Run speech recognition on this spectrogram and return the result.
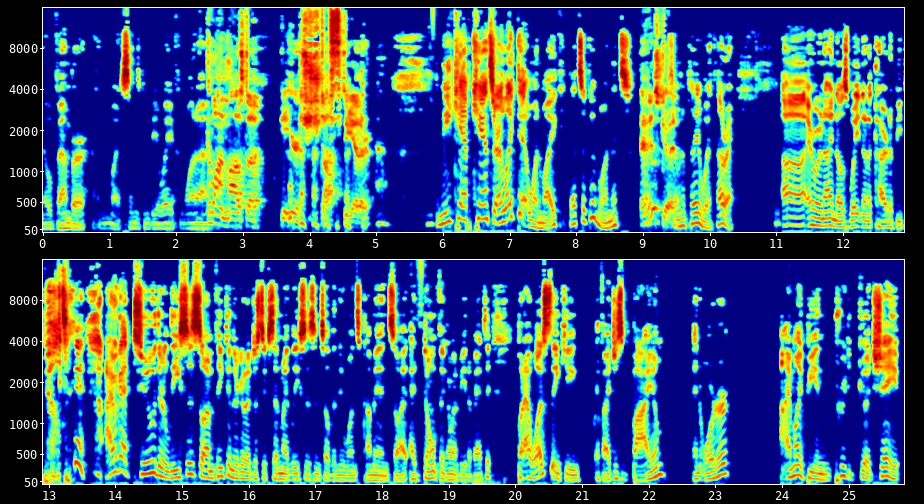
November. My son's gonna be away for one. Come on, Mazda, get your stuff together. Kneecap cancer. I like that one, Mike. That's a good one. That's that is good. Something to play with. All right. Uh, everyone I know is waiting on a car to be built. I've got two. They're leases, so I'm thinking they're going to just extend my leases until the new ones come in. So I, I don't think I'm going to be in a bad state. But I was thinking if I just buy them and order, I might be in pretty good shape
